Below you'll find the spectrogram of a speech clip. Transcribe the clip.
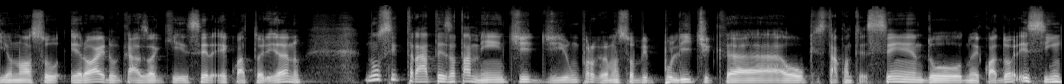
e o nosso herói, no caso aqui, ser equatoriano, não se trata exatamente de um programa sobre política ou o que está acontecendo no Equador, e sim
